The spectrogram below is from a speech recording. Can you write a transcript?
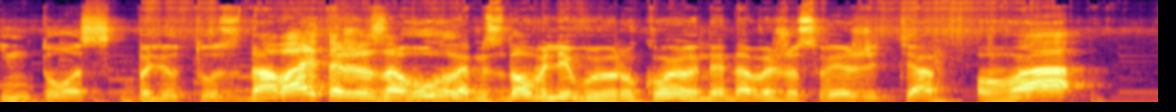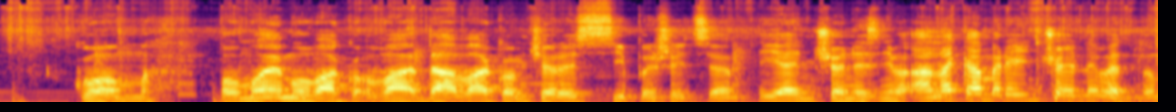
Intuos Bluetooth. Давайте же загуглим знов лівою рукою ненавижу своє життя. Ваком. По-моєму, вакуум. Ва, да, вакуум через Сі пишеться. Я нічого не знімаю. А на камері нічого не видно.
